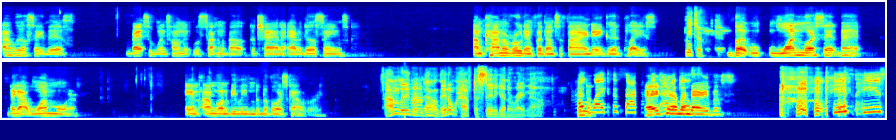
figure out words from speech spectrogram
I will say this. Back to when Tony was talking about the Chad and Abigail scenes. I'm kind of rooting for them to find a good place. Me too. But one more setback, they got one more. And I'm going to be leading the divorce cavalry. I'm leading Uh, it now. They don't have to stay together right now. I like the fact Hey, that Cameron Abigail, Davis. he's he's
